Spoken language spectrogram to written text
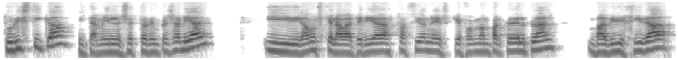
turística y también el sector empresarial y digamos que la batería de actuaciones que forman parte del plan va dirigida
